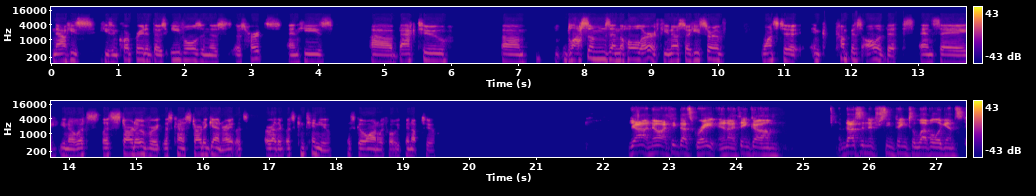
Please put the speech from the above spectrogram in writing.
now he's he's incorporated those evils and those those hurts and he's uh, back to um, blossoms and the whole earth you know? So he sort of wants to encompass all of this and say you know let's let's start over let's kind of start again right? Let's or rather let's continue. Let's go on with what we've been up to yeah no i think that's great and i think um that's an interesting thing to level against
